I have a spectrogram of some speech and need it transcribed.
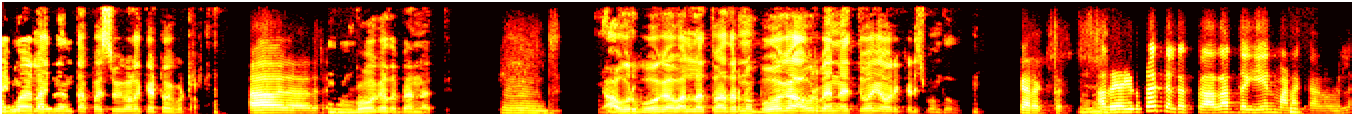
ಹಿಮಾಲಯದ ತಪಸ್ವಿಗಳು ಕೆಟ್ಟ ಹೋಗ್ಬಿಟ್ರ ಭೋಗದ ಬೆನ್ನತ್ತಿ ಅವ್ರ ಭೋಗ ವಲ್ಲತ್ವಾದ್ರೂ ಭೋಗ ಅವ್ರ ಬೆನ್ನತ್ತಿ ಹೋಗಿ ಅವ್ರಿಗೆ ಕೆಡಿಸಿ ಬಂದದ ಕರೆಕ್ಟ್. ಅದೇ ಇರ್ತೈತಲ್ರಿ ಪ್ರಾರಬ್ಧ ಏನ್ ಮಾಡಕ್ ಆಗೋದಿಲ್ಲ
